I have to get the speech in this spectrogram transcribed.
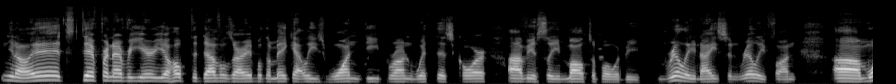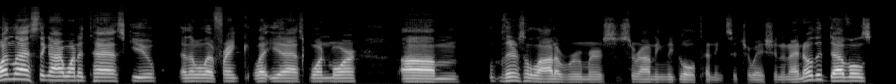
you know, it's different every year. You hope the Devils are able to make at least one deep run with this core. Obviously, multiple would be really nice and really fun. Um, one last thing I wanted to ask you, and then we'll let Frank let you ask one more. Um, there's a lot of rumors surrounding the goaltending situation. And I know the Devils,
